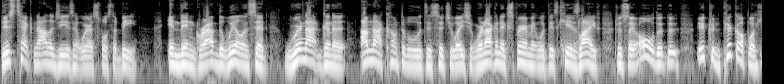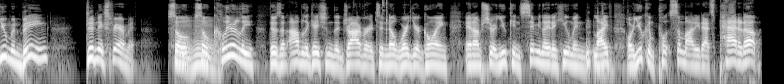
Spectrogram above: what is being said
this technology isn't where it's supposed to be. And then grabbed the wheel and said we're not gonna i'm not comfortable with this situation. We're not gonna experiment with this kid's life to say oh the, the, it can pick up a human being didn't experiment so so Mm-hmm. clearly there's an obligation to the driver to know where you're going and i'm sure you can simulate a human life or you can put somebody that's padded up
